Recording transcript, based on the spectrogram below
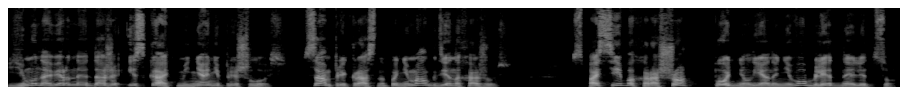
Ему, наверное, даже искать меня не пришлось. Сам прекрасно понимал, где нахожусь. «Спасибо, хорошо», — поднял я на него бледное лицо.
